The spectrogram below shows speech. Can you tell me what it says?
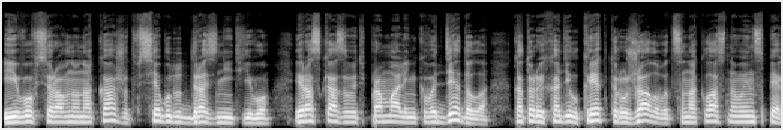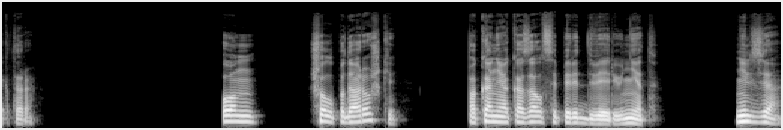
и его все равно накажут, все будут дразнить его и рассказывать про маленького дедала, который ходил к ректору жаловаться на классного инспектора. Он шел по дорожке, пока не оказался перед дверью. Нет, нельзя,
